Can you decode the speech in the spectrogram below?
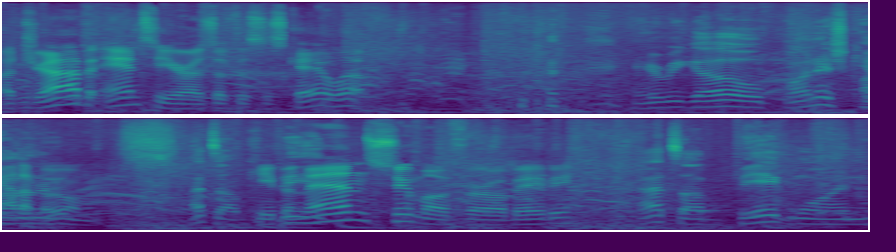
A jab anti-air as if this is KOF. Here we go, punish counter. boom. That's a Keep big, him in. Sumo throw, baby. That's a big one.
